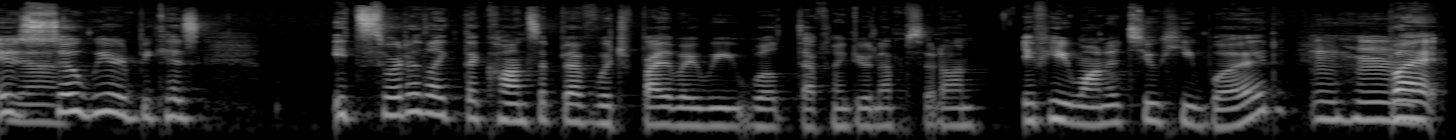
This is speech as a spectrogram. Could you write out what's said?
It was Yeah. so weird because it's sort of like the concept of which, by the way, we will definitely do an episode on. If he wanted to, he would. Mm-hmm. But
